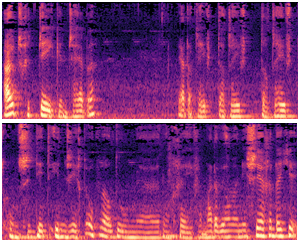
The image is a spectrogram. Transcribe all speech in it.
uitgetekend hebben. Ja, dat heeft, dat heeft, dat heeft ons dit inzicht ook wel doen, doen geven. Maar dat wil nog niet zeggen dat je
